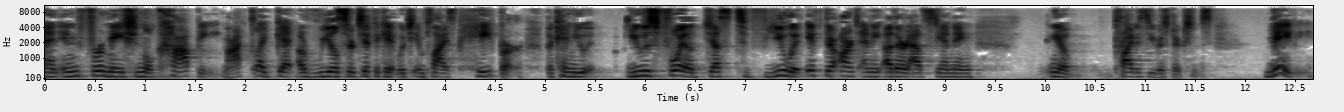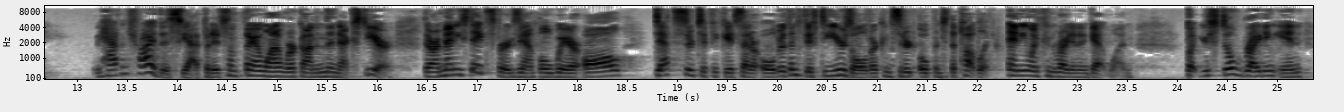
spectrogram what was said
an informational copy, not like get a real certificate, which implies paper, but can you use FOIL just to view it if there aren't any other outstanding, you know, privacy restrictions? Maybe. We haven't tried this yet, but it's something I want to work on in the next year. There are many states, for example, where all death certificates that are older than 50 years old are considered open to the public. Anyone can write in and get one but you're still writing in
